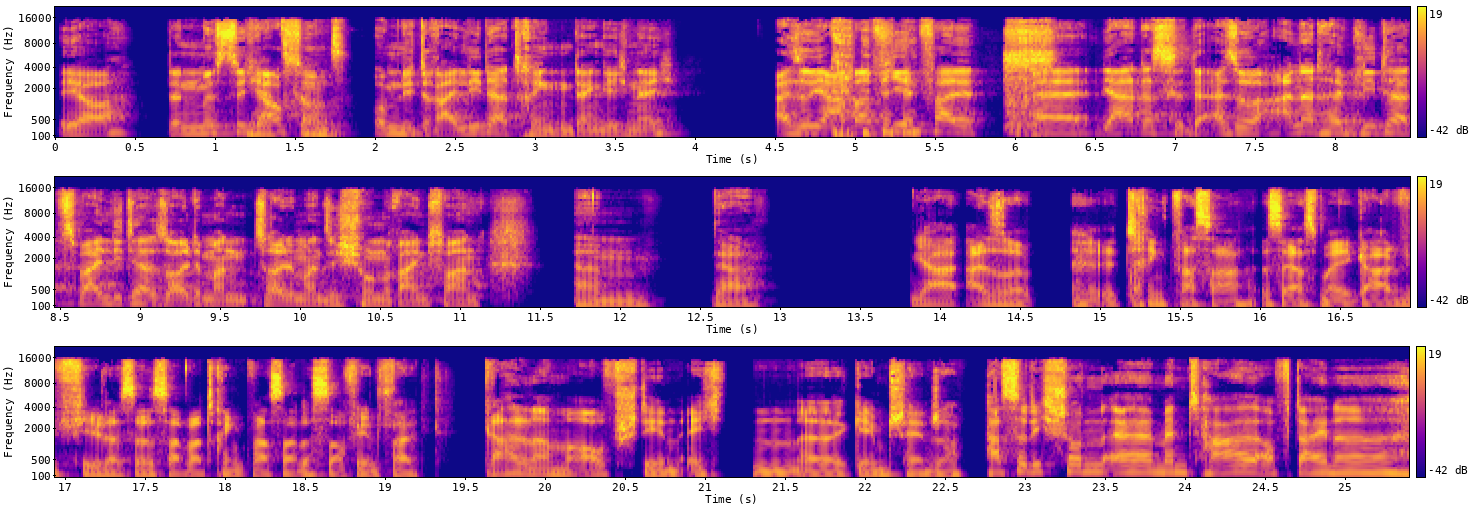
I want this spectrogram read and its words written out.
ja, dann müsste ich Jetzt auch so kommt's. um die drei Liter trinken, denke ich nicht. Also ja, aber auf jeden Fall, äh, ja, das, also anderthalb Liter, zwei Liter sollte man, sollte man sich schon reinfahren. Ähm, ja, Ja, also äh, trinkt Wasser. Ist erstmal egal, wie viel das ist, aber trinkt Wasser. Das ist auf jeden Fall gerade nach dem Aufstehen echt ein äh, Gamechanger. Hast du dich schon äh, mental auf deine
